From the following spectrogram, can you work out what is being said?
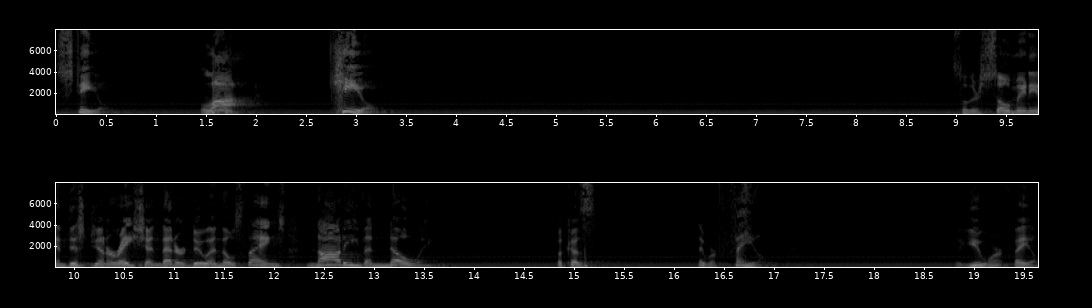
steal, lie, kill. So there's so many in this generation that are doing those things not even knowing because they were failed but you weren't failed.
